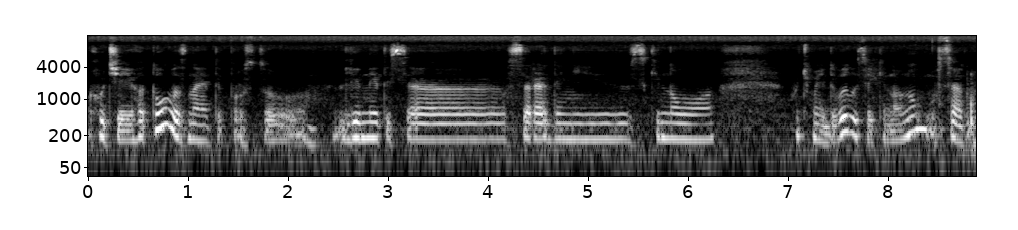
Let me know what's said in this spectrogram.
Хоч я і готова, знаєте, просто лінитися всередині з кіно. Хоч ми і дивилися кіно, ну все одно.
